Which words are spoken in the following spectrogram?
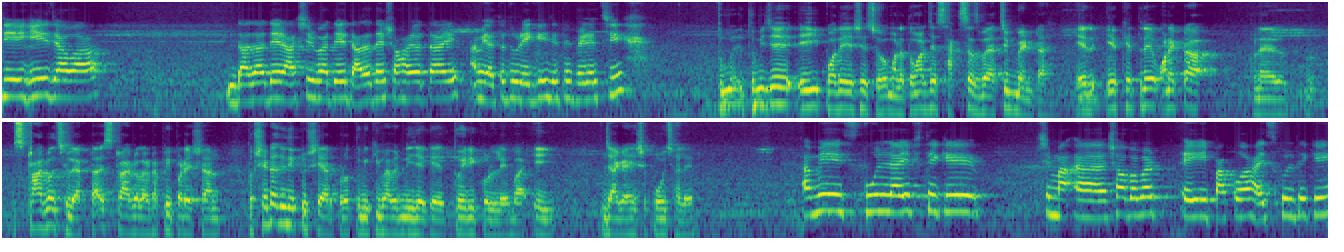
দিয়ে এগিয়ে যাওয়া, দাদাদের আশীর্বাদে, দাদাদের সহায়তায় আমি এত দূর এগিয়ে যেতে পেরেছি। তুমি তুমি যে এই পদে এসেছ মানে তোমার যে সাকসেস বা অ্যাচিভমেন্টটা এর এর ক্ষেত্রে অনেকটা মানে স্ট্রাগল ছিল একটা স্ট্রাগল একটা প্রিপারেশন তো সেটা যদি একটু শেয়ার করো, তুমি কীভাবে নিজেকে তৈরি করলে বা এই জায়গায় এসে পৌঁছালে? আমি স্কুল লাইফ থেকে সে সব আবার এই পাকুয়া হাই স্কুল থেকেই,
